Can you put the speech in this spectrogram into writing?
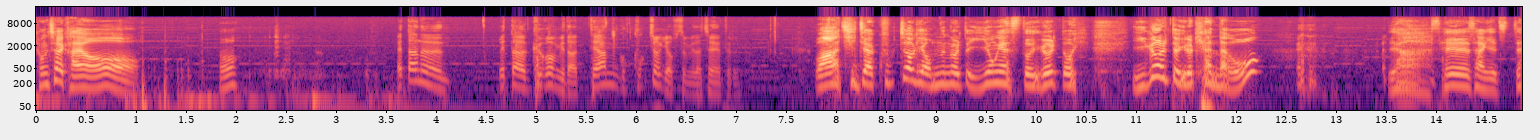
경찰 가요. 일단은 일단 그겁니다. 대한민국 국적이 없습니다. 쟤네들은. 와 진짜 국적이 없는 걸 또 이용해서 또 이걸 또 이걸 또 이렇게 한다고? 야 세상에 진짜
